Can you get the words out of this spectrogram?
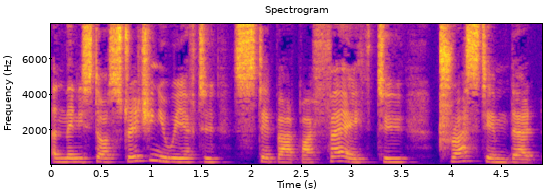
and then you start stretching you. We have to step out by faith to trust Him that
